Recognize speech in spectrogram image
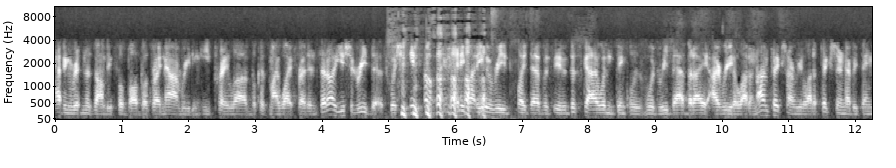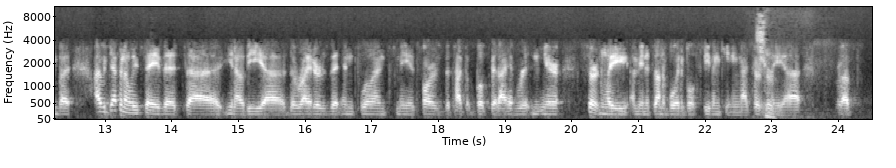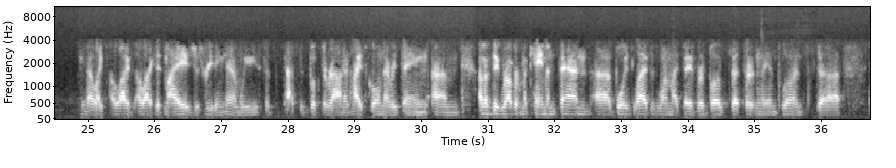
having written a zombie football book right now, I'm reading Eat Pray Love because my wife read it and said, "Oh, you should read this." Which you know anybody who reads like that would this guy wouldn't think would, would read that. But I I read a lot of nonfiction. I read a lot of fiction and everything. But I would definitely say that uh, you know the uh, the writers that influenced me as far as the type of book that I have written here certainly, I mean, it's unavoidable. Stephen King. I certainly sure. uh, grew up, you know, like a lot of a lot of kids my age, just reading him. We used to pass his books around in high school and everything. Um, I'm a big Robert McCammon fan. Uh, Boy's Life is one of my favorite books. That certainly influenced uh,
